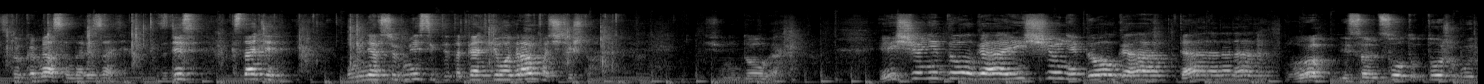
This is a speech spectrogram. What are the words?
Столько мяса нарезать. Здесь, кстати, у меня все вместе где-то 5 килограмм почти что. Еще недолго. Еще недолго, еще недолго. Да-да-да-да. О, и сальцо тут тоже будет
